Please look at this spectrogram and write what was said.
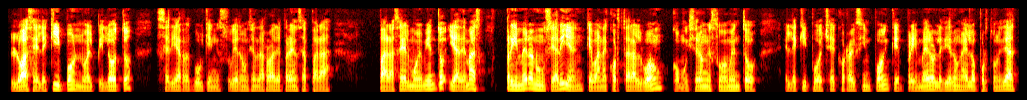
lo hace el equipo, no el piloto. Sería Red Bull quien estuviera anunciando la rueda de prensa para, para hacer el movimiento. Y además, primero anunciarían que van a cortar al Bon, como hicieron en su momento el equipo de Checo Racing Point, que primero le dieron a él la oportunidad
